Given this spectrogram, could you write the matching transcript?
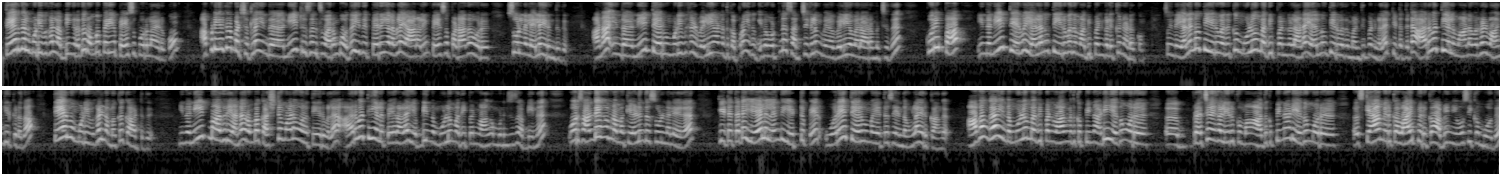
தேர்தல் முடிவுகள் அப்படிங்கிறது ரொம்ப பெரிய பேசு பொருளாக இருக்கும். அப்படி இருக்க பட்சத்தில் இந்த நீட் ரிசல்ட்ஸ் வரும்போது இது பெரிய அளவில் யாராலையும் பேசப்படாத ஒரு சூழ்நிலையில் இருந்தது. ஆனால் இந்த நீட் தேர்வு முடிவுகள் வெளியானதுக்கப்புறம் இது இதை ஒட்டின சர்ச்சைகளும் வெளியே வர ஆரம்பிச்சது. குறிப்பாக இந்த நீட் தேர்வு எழுநூத்தி இருபது மதிப்பெண்களுக்கு நடக்கும். ஸோ இந்த எழுநூத்தி இருபதுக்கு முழு மதிப்பெண்களான எழுநூத்தி இருபது மதிப்பெண்களை கிட்டத்தட்ட அறுபத்தி ஏழு மாணவர்கள் வாங்கியிருக்கிறதா தேர்வு முடிவுகள் நமக்கு காட்டுது. இந்த நீட் மாதிரியான ரொம்ப கஷ்டமான ஒரு தேர்வில் அறுபத்தி ஏழு பேரால் எப்படி இந்த முழு மதிப்பெண் வாங்க முடிஞ்சது அப்படின்னு ஒரு சந்தேகம் நமக்கு எழுந்த சூழ்நிலையில கிட்டத்தட்ட ஏழுலேருந்து எட்டு பேர் ஒரே தேர்வு மையத்தை சேர்ந்தவங்களா இருக்காங்க. அவங்க இந்த முழு மதிப்பெண் வாங்கினதுக்கு பின்னாடி எதுவும் ஒரு பிரச்சனைகள் இருக்குமா? அதுக்கு பின்னாடி எதுவும் ஒரு ஸ்கேம் இருக்க வாய்ப்பு இருக்கா? அப்படின்னு யோசிக்கும் போது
